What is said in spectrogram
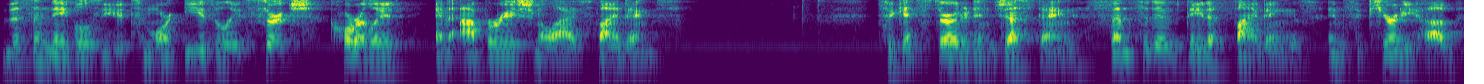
This enables you to more easily search, correlate, and operationalize findings. To get started ingesting sensitive data findings in Security Hub,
